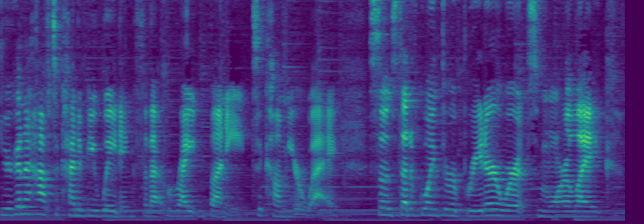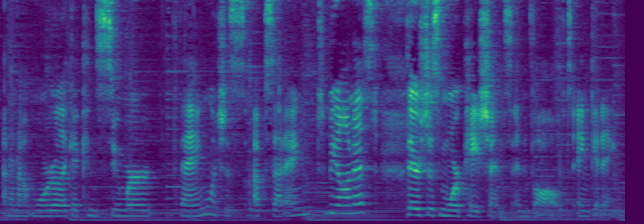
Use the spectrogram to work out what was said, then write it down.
you're going to have to kind of be waiting for that right bunny to come your way. So instead of going through a breeder where it's more like, I don't know, more like a consumer thing, which is upsetting to be honest. There's just more patience involved in getting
